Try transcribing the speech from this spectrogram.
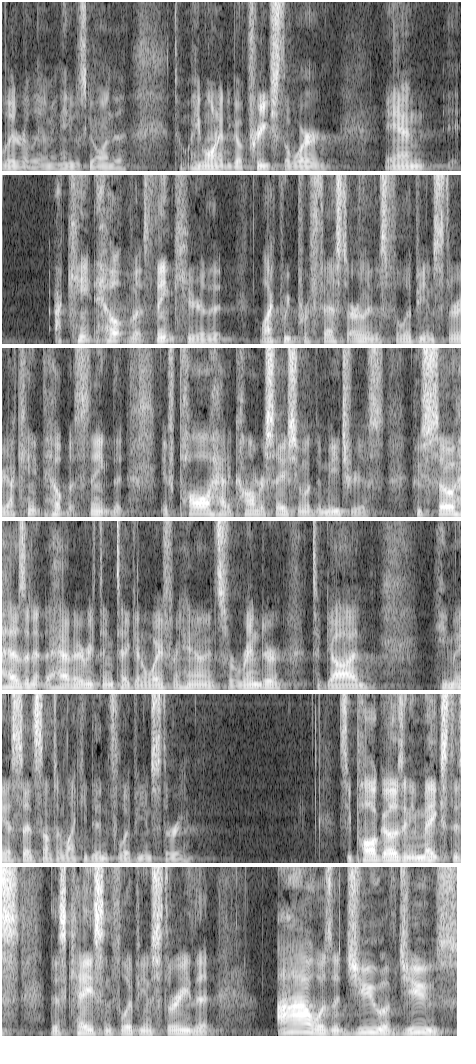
literally. I mean, he was going to, to he wanted to go preach the word. And I can't help but think here that, like we professed earlier, this Philippians 3, I can't help but think that if Paul had a conversation with Demetrius, who's so hesitant to have everything taken away from him and surrender to God, he may have said something like he did in Philippians 3. See, Paul goes and he makes this, this case in Philippians 3 that I was a Jew of Jews.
